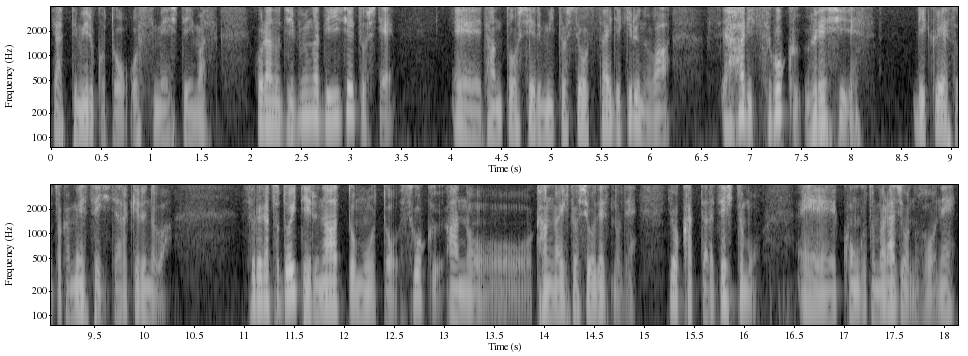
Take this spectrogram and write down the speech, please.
やってみることをお勧めしています。これあの自分が DJ として、えー、担当している身としてお伝えできるのは、やはりすごく嬉しいです。リクエストとかメッセージいただけるのは。それが届いているなと思うと、すごく、あのー、考えひとしおですので、よかったらぜひとも、えー、今後ともラジオの方ね、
